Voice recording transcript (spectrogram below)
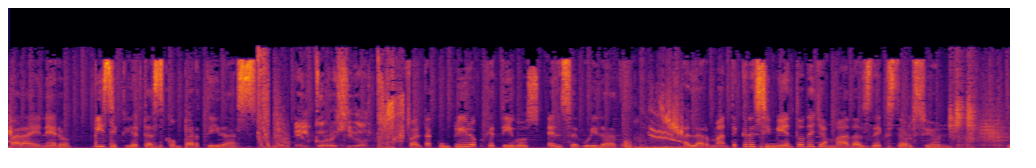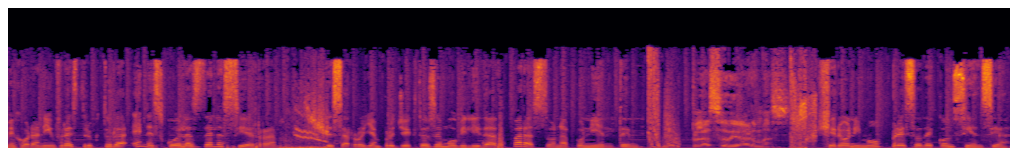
Para enero, bicicletas compartidas. El corregidor. Falta cumplir objetivos en seguridad. Alarmante crecimiento de llamadas de extorsión. Mejoran infraestructura en escuelas de la sierra. Desarrollan proyectos de movilidad para zona poniente. Plaza de Armas. Jerónimo, preso de conciencia.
